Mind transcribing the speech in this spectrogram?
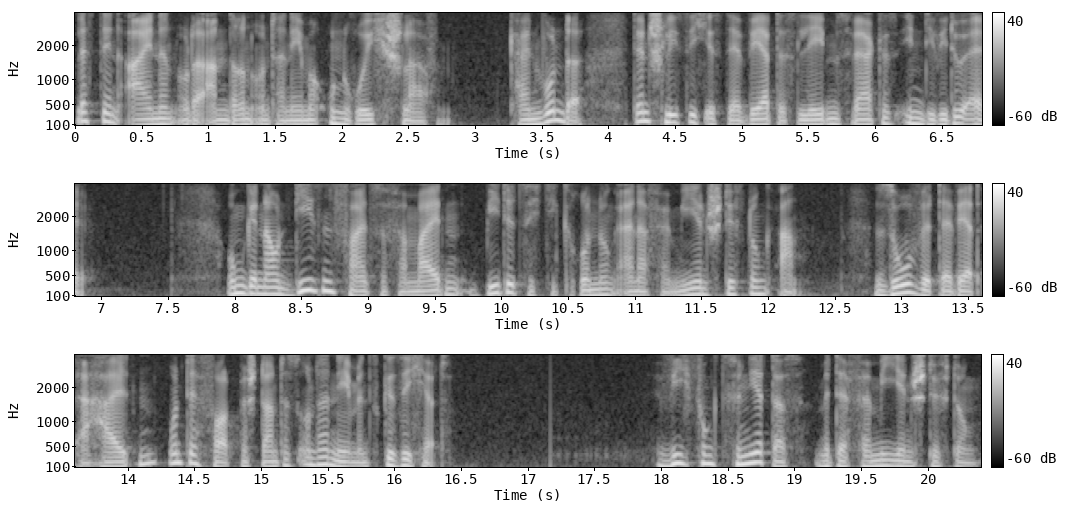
lässt den einen oder anderen Unternehmer unruhig schlafen. Kein Wunder, denn schließlich ist der Wert des Lebenswerkes individuell. Um genau diesen Fall zu vermeiden, bietet sich die Gründung einer Familienstiftung an. So wird der Wert erhalten und der Fortbestand des Unternehmens gesichert. Wie funktioniert das mit der Familienstiftung?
